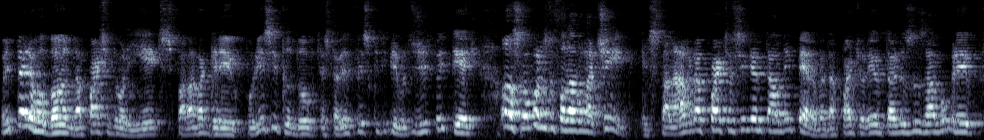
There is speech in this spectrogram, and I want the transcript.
O Império Romano, na parte do Oriente, falava grego. Por isso que o Novo Testamento foi escrito em grego. Muita gente não entende. Os romanos não falavam latim? Eles falavam na parte ocidental do Império, mas na parte oriental eles usavam o grego.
